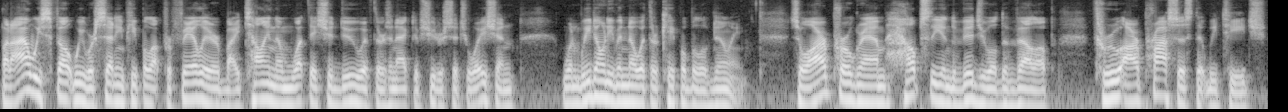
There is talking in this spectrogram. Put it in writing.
but I always felt we were setting people up for failure by telling them what they should do if there's an active shooter situation when we don't even know what they're capable of doing. So our program helps the individual develop through our process that we teach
